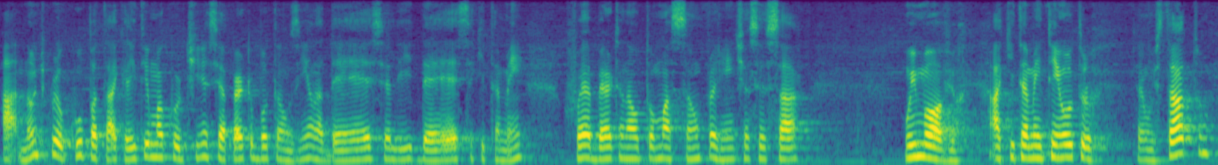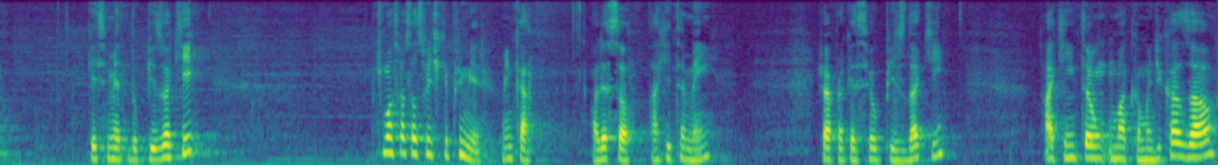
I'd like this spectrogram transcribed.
Ah, não te preocupa, tá? Que ali tem uma cortina, você aperta o botãozinho, ela desce ali, desce aqui também. Foi aberta na automação para a gente acessar o imóvel. Aqui também tem outro termostato, aquecimento do piso aqui. Vou te mostrar essa suíte aqui primeiro. Vem cá. Olha só, aqui também, já para aquecer o piso daqui. Aqui então uma cama de casal,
